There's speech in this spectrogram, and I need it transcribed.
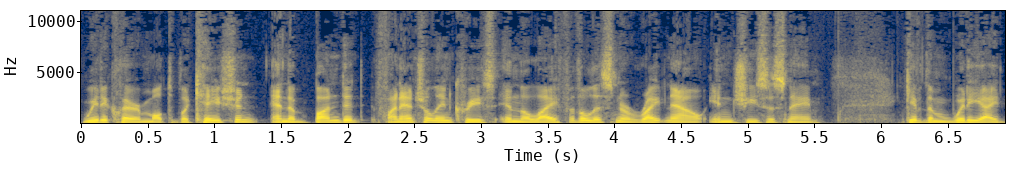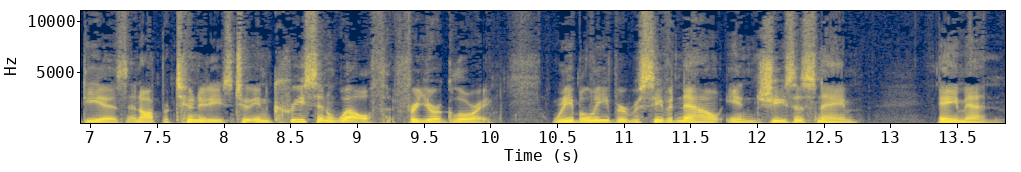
We declare multiplication and abundant financial increase in the life of the listener right now, in Jesus' name. Give them witty ideas and opportunities to increase in wealth for your glory. We believe we receive it now in Jesus' name. Amen.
